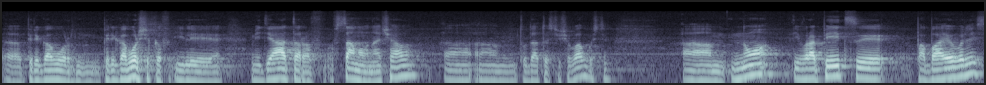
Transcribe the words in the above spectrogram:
э, переговор, переговорщиков или медиаторов с самого начала туда, то есть еще в августе. Но европейцы побаивались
